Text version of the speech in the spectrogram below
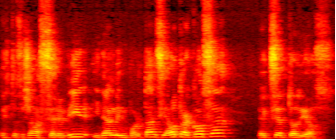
Esto se llama servir y darle importancia a otra cosa excepto Dios.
